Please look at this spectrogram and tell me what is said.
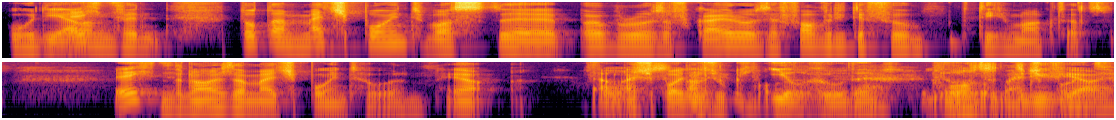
Woody Allen Echt? vindt... Tot aan Matchpoint was de Purple Rose of Cairo zijn favoriete film die hij gemaakt had. Echt? Daarna is dat Matchpoint geworden, ja. Ja, Matchpoint is ook heel goed, hè. Volgens trivia, hè.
